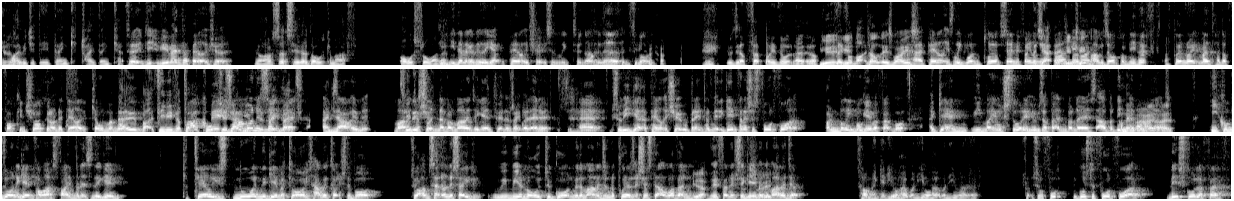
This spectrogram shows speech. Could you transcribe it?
Why would you do dink? Try dink it. So, do- have you went to a penalty shootout? No, I was sort of saying I'd always come off. Always throw one You, in. you didn't really get penalty shootouts in League Two, and that's it in Scotland. Was there a fit boy doing that? You know? You, Play you nothing. penalties wise, I had penalties, League One playoff semi final. Did you- did you take I was off, I've been hooked. I was playing right mid, had a fucking shocker on the telly, killed my mate. How, but TV, if you're talking But, mate, coaching, so I'm on the can side like back. Exactly, mate. Manager Seriously? should never manage again, putting us right mid. Anyway, uh, so we get a penalty shoot with Brentford. Mate, the game finishes 4 4. Unbelievable game of football. Again, we Miles Storey, who was up at Inverness, Aberdeen. I remember Remember Aye, He comes on again for the last five minutes of the game. Can tell he's no in the game at all. He's hardly touched the ball. So I'm sitting on the side. We, we're not allowed to go on with the manager and the players. It's just the 11 Yep. who finish the game and the manager. So I'm thinking he'll hit one, he'll hit one, he'll hit one. So four, it goes to 4 4. They score the fifth.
